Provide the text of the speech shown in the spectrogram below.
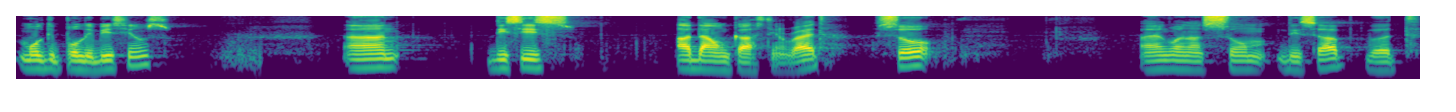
multiple divisions, and this is a downcasting, right? So I'm going to sum this up, but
